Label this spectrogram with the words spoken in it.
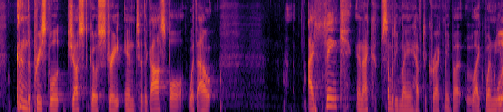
the priest will just go straight into the gospel without I think, and I c- somebody may have to correct me, but like when we, We'll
